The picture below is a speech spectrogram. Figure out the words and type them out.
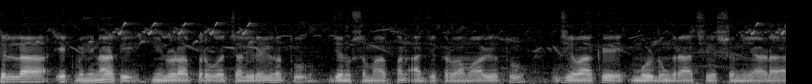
છેલ્લા એક મહિનાથી હિંડોળા પર્વ ચાલી રહ્યું હતું, જેનું સમાપન આજે કરવામાં આવ્યું હતું. જેવા કે મૂળ ડુંગરા છે, શનિયાળા,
